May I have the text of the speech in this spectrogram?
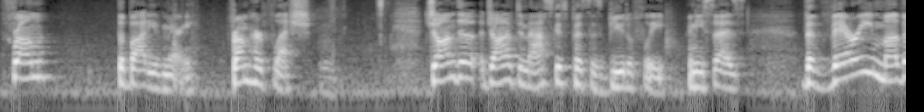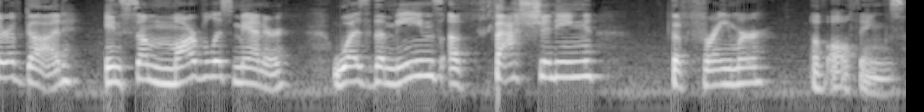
from the body of Mary, from her flesh. John, John of Damascus puts this beautifully when he says, The very mother of God, in some marvelous manner, was the means of fashioning the framer of all things.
